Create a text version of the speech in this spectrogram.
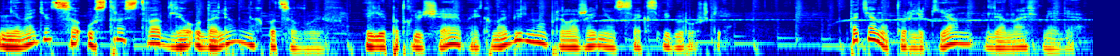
не найдется устройство для удаленных поцелуев или подключаемой к мобильному приложению секс-игрушки. Татьяна Турликьян для Knife Media.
